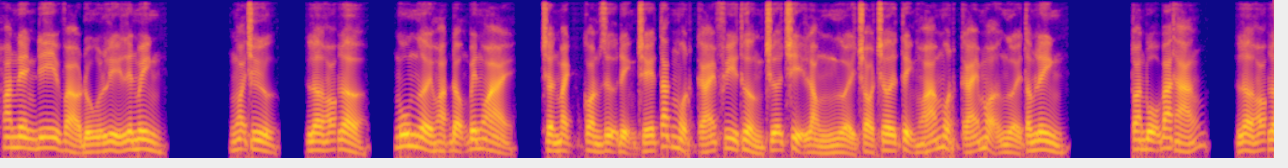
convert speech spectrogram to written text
hoan nên đi vào đủ lì liên minh. Ngoại trừ, LHL, ngu người hoạt động bên ngoài, Trần Mạch còn dự định chế tác một cái phi thường chữa trị lòng người trò chơi tịnh hóa một cái mọi người tâm linh. Toàn bộ 3 tháng, LHL,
